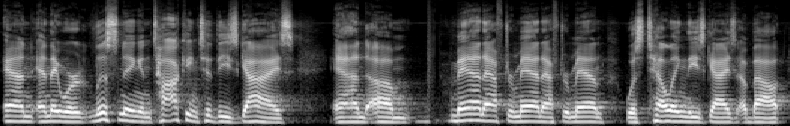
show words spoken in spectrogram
and, and they were listening and talking to these guys and um, man after man after man was telling these guys about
